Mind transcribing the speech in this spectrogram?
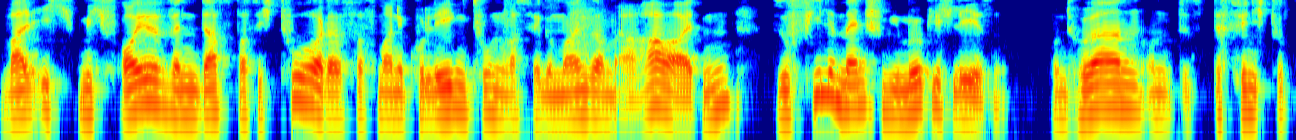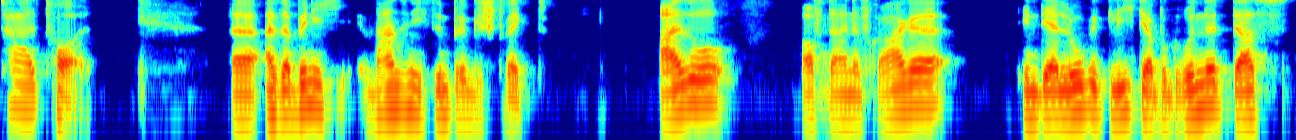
weil ich mich freue, wenn das, was ich tue, oder das, was meine Kollegen tun, was wir gemeinsam erarbeiten, so viele Menschen wie möglich lesen und hören und das, das finde ich total toll. Äh, also da bin ich wahnsinnig simpel gestrickt. Also auf deine Frage, in der Logik liegt ja begründet, dass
